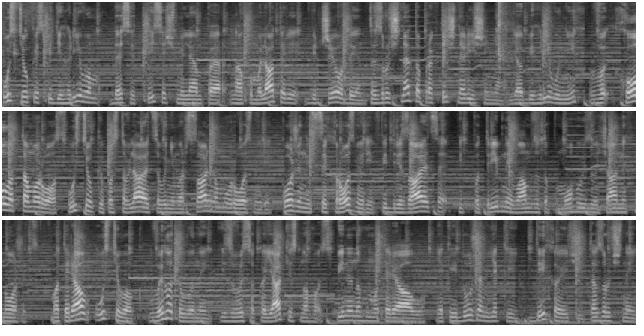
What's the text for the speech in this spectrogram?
Устілки з підігрівом 10 тисяч мА на акумуляторі BG1. Це зручне та практичне рішення для обігріву ніг в холод та мороз. Устілки поставляються в універсальному розмірі. Кожен із цих розмірів підрізається під потрібний вам за допомогою звичайних ножиць. Матеріал устілок виготовлений із високоякісного спіненого матеріалу, який дуже м'який, дихаючий та зручний,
